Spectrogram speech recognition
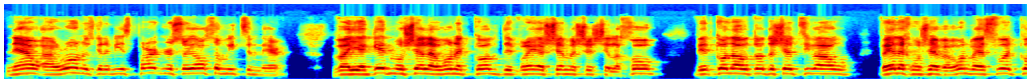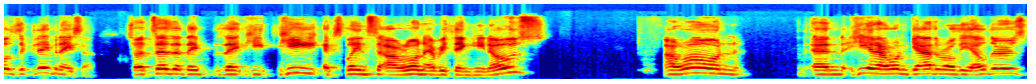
now Aaron is going to be his partner, so he also meets him there. ויגד משה לאהרון את כל דברי השם אשר שלחו, ואת כל האותות אשר ציווהו, וילך משה ואהרון ויאספו את כל זקני בני ישראל. So it says that they, they he he explains to Aaron everything he knows. Aaron and he and Aaron gather all the elders.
